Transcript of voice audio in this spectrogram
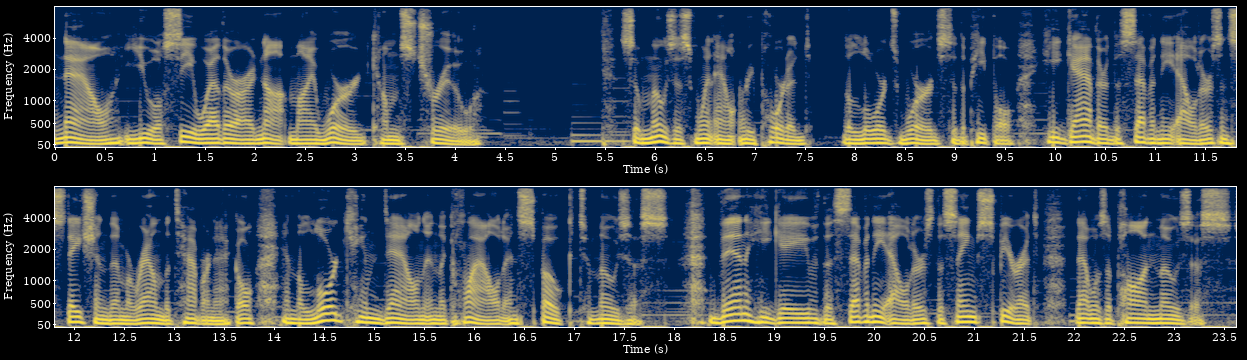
Now you will see whether or not my word comes true. So Moses went out and reported the Lord's words to the people. He gathered the seventy elders and stationed them around the tabernacle, and the Lord came down in the cloud and spoke to Moses. Then he gave the seventy elders the same spirit that was upon Moses.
